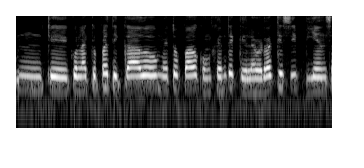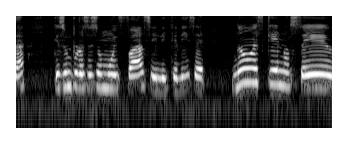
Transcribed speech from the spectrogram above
mm, que con la que he platicado, me he topado con gente que la verdad que sí piensa que es un proceso muy fácil y que dice, no, es que no sé,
